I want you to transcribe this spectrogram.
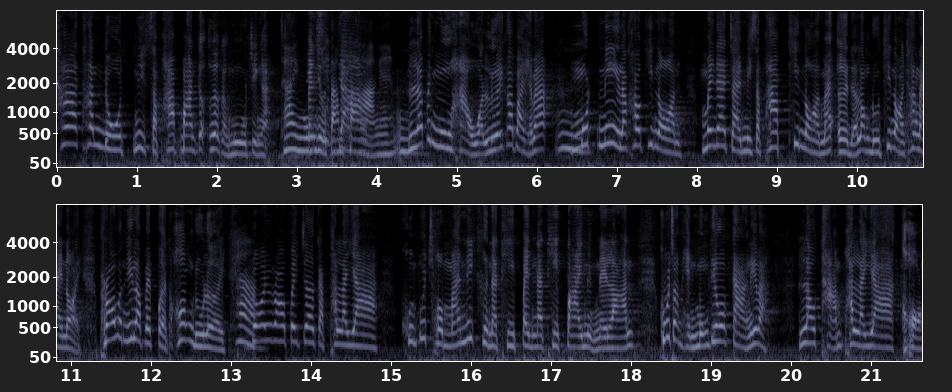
ถ้าท่านดูนี่สภาพบ้านก็เอื้อกับงูจริงอะใช่งูเป็นอยู่สุดตามยวป่าไงอืม แล้วเป็นงูเห่าอะเลื้อยเข้าไปเห็นไหมมุดนี่แล้วเข้าที่นอน ไม่แน่ใจมีสภาพที่นอนไหมเออเดี๋ยวลองดูที่นอนข้างในหน่อย เพราะวันนี้เราไปเปิดห้องดูเลย ค่ะ โดยเราไปเจอกับภรรยา คุณผู้ชมไหมนี่คือนาทีเป็นนาทีตายหนึ่งในล้าน คุณผู้ชมเห็นมุ้งที่เขากลางนี่ป่ะเราถามภรรยาของ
